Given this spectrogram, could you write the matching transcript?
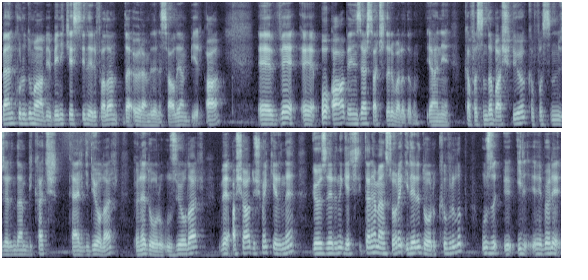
ben kurudum abi beni kestileri falan da öğrenmelerini sağlayan bir ağ. E, ve e, o ağa benzer saçları var adamın. Yani kafasında başlıyor. Kafasının üzerinden birkaç tel gidiyorlar. Öne doğru uzuyorlar ve aşağı düşmek yerine gözlerini geçtikten hemen sonra ileri doğru kıvrılıp uz e, böyle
